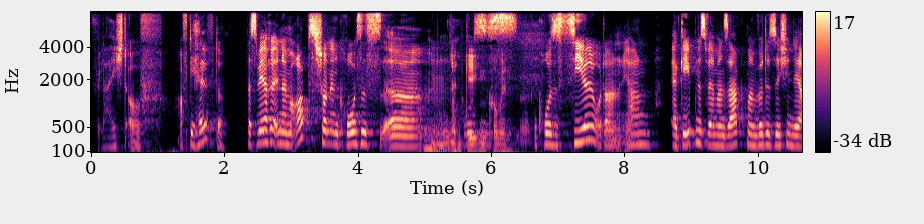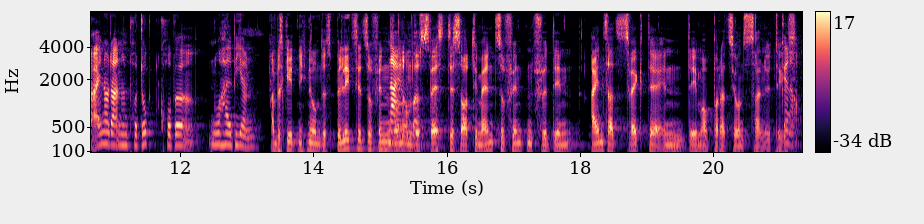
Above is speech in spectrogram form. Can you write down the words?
vielleicht auf, auf die Hälfte. Das wäre in einem Ops schon ein großes, äh, ein mhm, Entgegenkommen. Großes, großes Ziel oder ja, Ergebnis, wenn man sagt, man würde sich in der einen oder anderen Produktgruppe nur halbieren. Aber es geht nicht nur um das Billigste zu finden, Nein, sondern um das beste Sortiment zu finden für den Einsatzzweck, der in dem Operationszahl nötig genau. ist. Genau.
